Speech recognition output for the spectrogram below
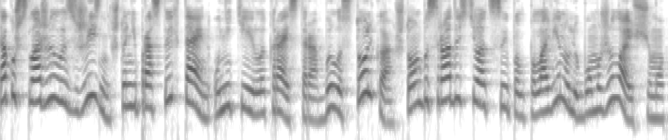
Так уж сложилась жизнь, что непростых тайн у Никейла Крайстера было столько, что он бы с радостью отсыпал половину любому желающему,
